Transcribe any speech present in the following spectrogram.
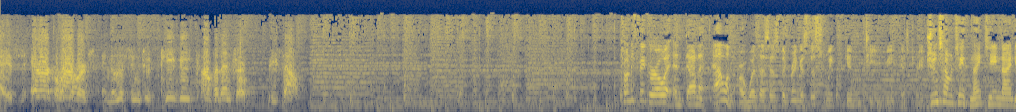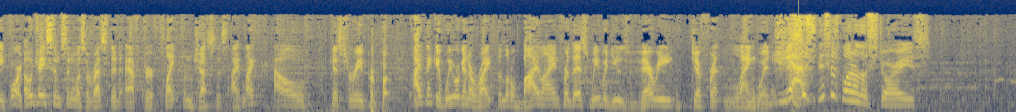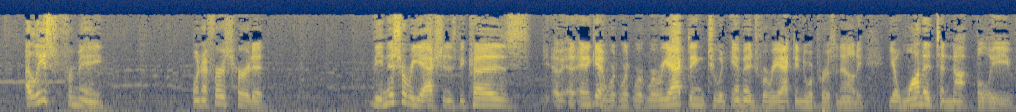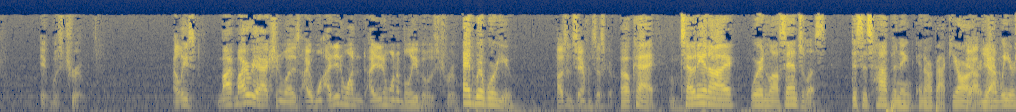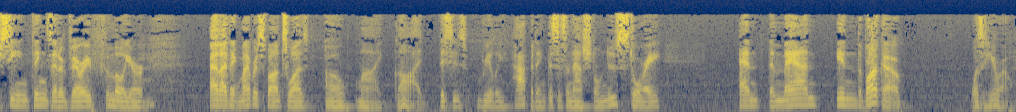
Hi, this is Eric Roberts, and you're listening to TV Confidential. Peace out. Tony Figueroa and Donna Allen are with us as they bring us this week in TV history. June 17th, 1994, O.J. Simpson was arrested after flight from justice. I like how history purport. I think if we were going to write the little byline for this, we would use very different language. Yes. This is, this is one of those stories, at least for me, when I first heard it, the initial reaction is because and again, we're, we're, we're reacting to an image, we're reacting to a personality. You wanted to not believe it was true. At least my, my reaction was I, wa- I didn't want I didn't want to believe it was true. Ed, where were you? I was in San Francisco. Okay, mm-hmm. Tony and I were in Los Angeles. This is happening in our backyard, Yeah. Yeah. and we are seeing things that are very familiar. Mm-hmm. And I think my response was, "Oh my God, this is really happening. This is a national news story." And the man in the Bronco was a hero.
